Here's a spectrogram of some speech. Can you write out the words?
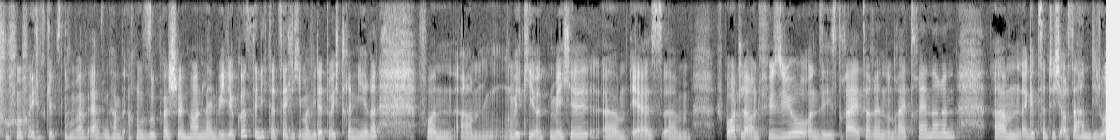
jetzt gibt's nochmal Werbung, haben wir auch einen super schönen Online-Videokurs, den ich tatsächlich immer wieder durchtrainiere von ähm, Vicky und Michel. Ähm, er ist ähm, Sportler und Physio und sie ist Reiterin und Reittrainerin. Ähm, da gibt's natürlich auch Sachen, die du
